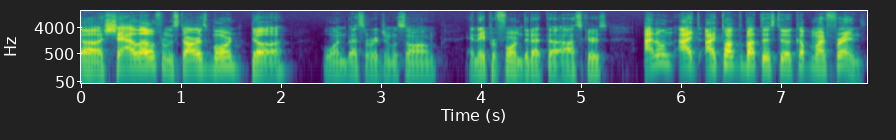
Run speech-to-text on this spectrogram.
Uh, Shallow from The Stars Born, duh, won Best Original Song, and they performed it at the Oscars. I don't. I I talked about this to a couple of my friends.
